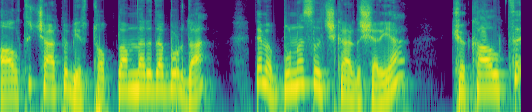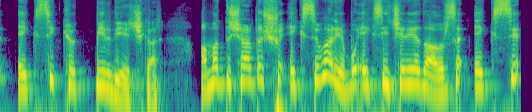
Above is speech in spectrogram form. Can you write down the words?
6 çarpı 1. Toplamları da burada. Değil mi? Bu nasıl çıkar dışarıya? Kök 6 eksi kök 1 diye çıkar. Ama dışarıda şu eksi var ya bu eksi içeriye dağılırsa eksi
